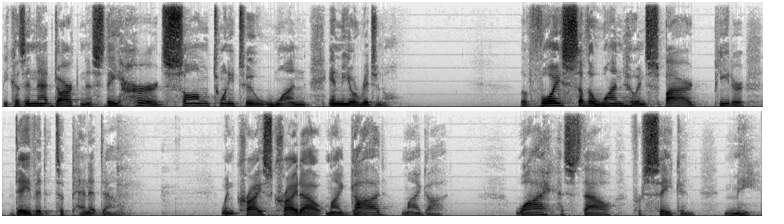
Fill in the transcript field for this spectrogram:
Because in that darkness, they heard Psalm 22 1 in the original. The voice of the one who inspired Peter, David to pen it down. When Christ cried out, My God, my God, why hast thou forsaken me?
